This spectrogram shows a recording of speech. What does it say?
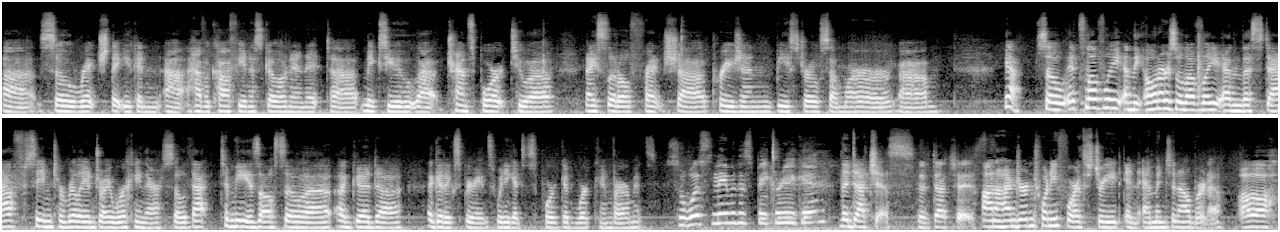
uh, so rich that you can uh, have a coffee and a scone, and it uh, makes you uh, transport to a nice little French uh, Parisian bistro somewhere. Or, um, yeah, so it's lovely, and the owners are lovely, and the staff seem to really enjoy working there. So that, to me, is also a, a good a good experience when you get to support good work environments. So what's the name of this bakery again? The Duchess. The Duchess on 124th Street in Edmonton, Alberta. Oh,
